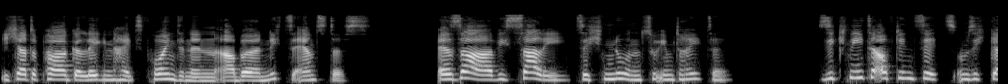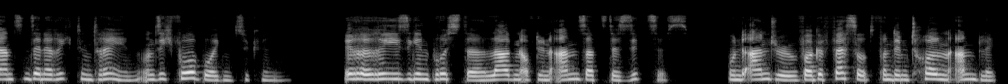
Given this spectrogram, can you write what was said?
Ich hatte paar Gelegenheitsfreundinnen, aber nichts Ernstes. Er sah, wie Sally sich nun zu ihm drehte. Sie kniete auf den Sitz, um sich ganz in seine Richtung drehen und sich vorbeugen zu können. Ihre riesigen Brüste lagen auf dem Ansatz des Sitzes, und Andrew war gefesselt von dem tollen Anblick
